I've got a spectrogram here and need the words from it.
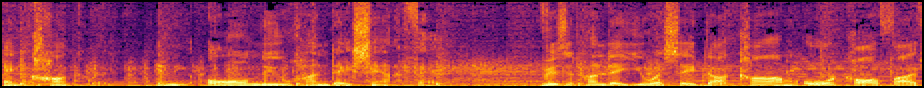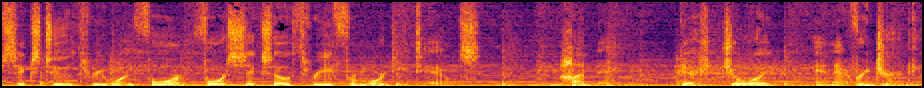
And conquer it in the all new Hyundai Santa Fe. Visit HyundaiUSA.com or call 562-314-4603 for more details. Hyundai, there's joy in every journey.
